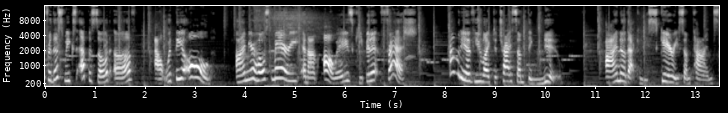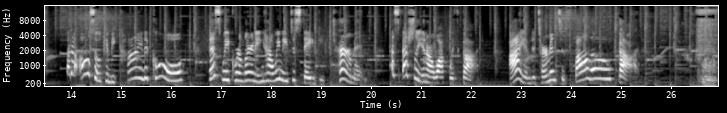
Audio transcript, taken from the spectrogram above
time for this week's episode of Out with the Old. I'm your host, Mary, and I'm always keeping it fresh. How many of you like to try something new? I know that can be scary sometimes, but it also can be kind of cool. This week, we're learning how we need to stay determined, especially in our walk with God. I am determined to follow God. Mm.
